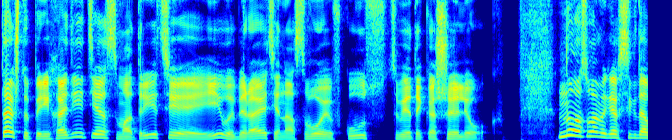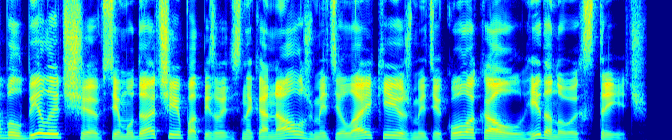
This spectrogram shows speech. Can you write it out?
Так что переходите, смотрите и выбирайте на свой вкус, цвет и кошелек. Ну а с вами как всегда был Белыч, всем удачи, подписывайтесь на канал, жмите лайки, жмите колокол и до новых встреч.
